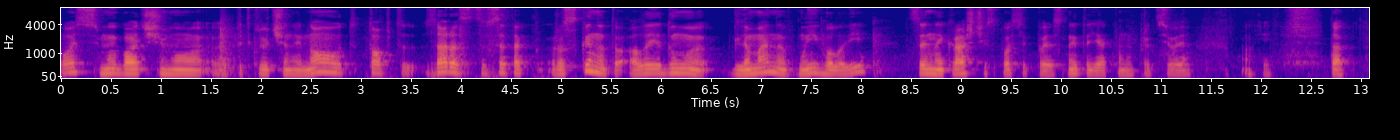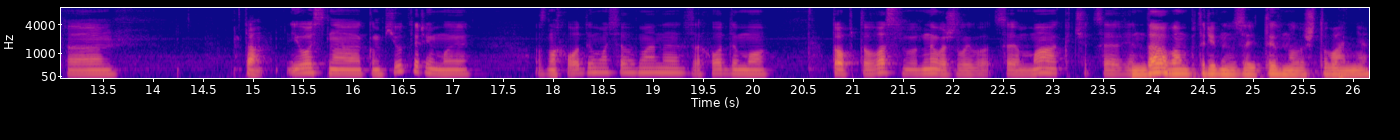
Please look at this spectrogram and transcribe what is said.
ось ми бачимо е, підключений ноут. Тобто зараз це все так розкинуто, але я думаю, для мене в моїй голові це найкращий спосіб пояснити, як воно працює. Окей. Так. Е, так. І ось на комп'ютері ми знаходимося в мене, заходимо. Тобто, у вас неважливо, це Mac чи це Windows, вам потрібно зайти в налаштування.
